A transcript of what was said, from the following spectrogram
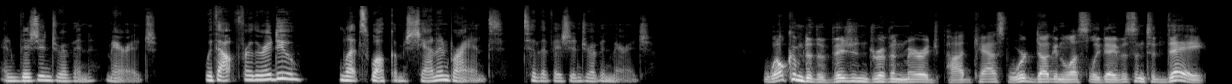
and vision driven marriage. Without further ado, let's welcome Shanenn Bryant to the Vision Driven Marriage. Welcome to the Vision Driven Marriage Podcast. We're Doug and Leslie Davis, and today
